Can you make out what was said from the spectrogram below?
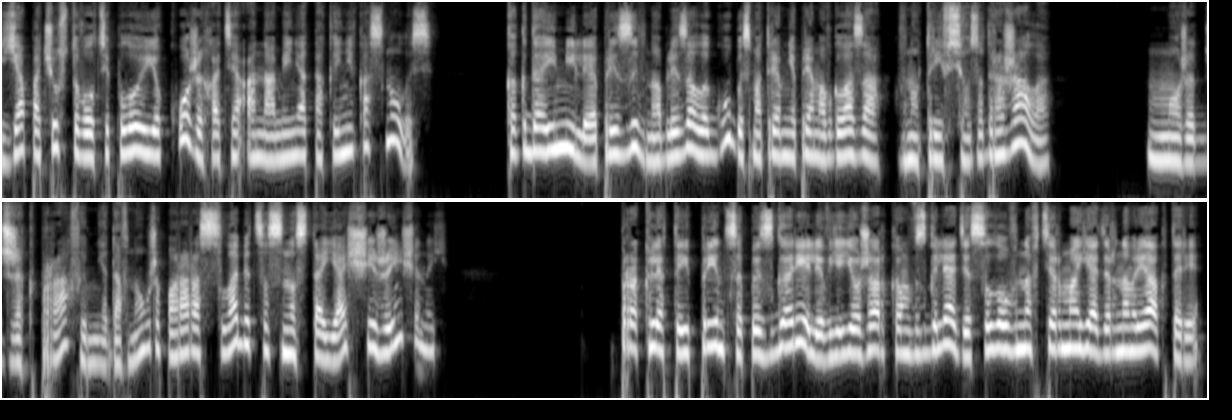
Я почувствовал тепло ее кожи, хотя она меня так и не коснулась. Когда Эмилия призывно облизала губы, смотря мне прямо в глаза, внутри все задрожало. Может, Джек прав, и мне давно уже пора расслабиться с настоящей женщиной? Проклятые принципы сгорели в ее жарком взгляде, словно в термоядерном реакторе,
